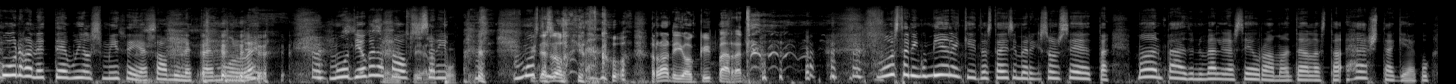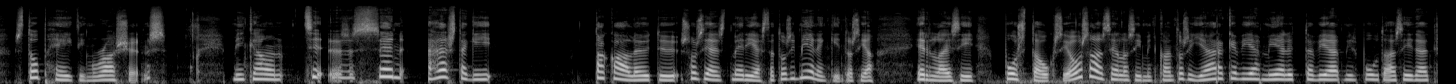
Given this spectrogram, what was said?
kunhan ettei Will Smithia Samille tai mulle. Mutta joka tapauksessa... Niin, Pitäisi olla joku radion kypärät. Minusta niin mielenkiintoista esimerkiksi on se, että mä oon päätynyt välillä seuraamaan tällaista hashtagia kuin Stop Hating Russians, mikä on sen hashtagi takaa löytyy sosiaalisesta mediasta tosi mielenkiintoisia erilaisia postauksia. Osa on sellaisia, mitkä on tosi järkeviä, miellyttäviä, missä puhutaan siitä, että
